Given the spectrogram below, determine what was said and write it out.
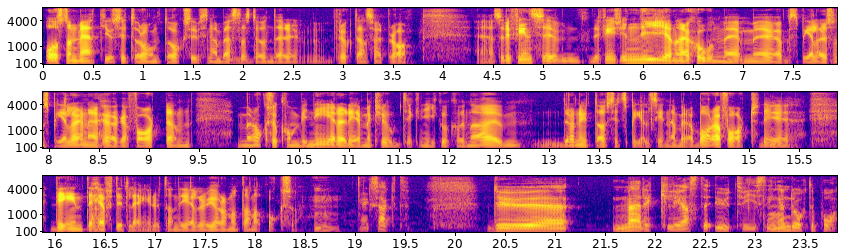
Austin Matthews i Toronto också i sina bästa stunder, fruktansvärt bra. Eh, Så det finns, det finns en ny generation med, med spelare som spelar den här höga farten, men också kombinerar det med klubbteknik och kunna mm, dra nytta av sitt spelsinne. med Bara fart, det, det är inte häftigt längre, utan det gäller att göra något annat också. Mm, exakt. Du, eh, märkligaste utvisningen du åkte på?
